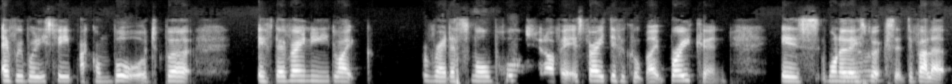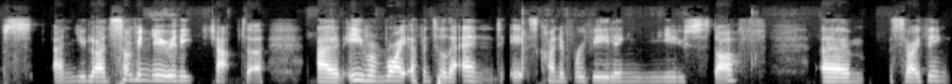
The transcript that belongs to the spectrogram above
everybody's feedback on board, but if they've only like read a small portion of it, it's very difficult. Like Broken is one of yeah. those books that develops and you learn something new in each chapter. And even right up until the end, it's kind of revealing new stuff. Um, so I think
